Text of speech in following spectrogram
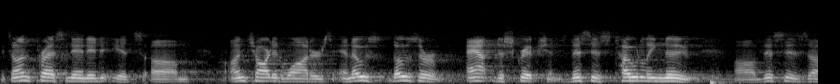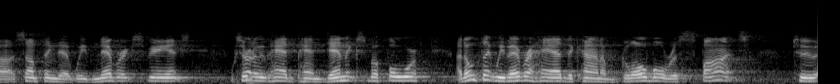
It's unprecedented. It's um, uncharted waters, and those those are apt descriptions. This is totally new. Uh, this is uh, something that we've never experienced. Certainly, we've had pandemics before. I don't think we've ever had the kind of global response to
